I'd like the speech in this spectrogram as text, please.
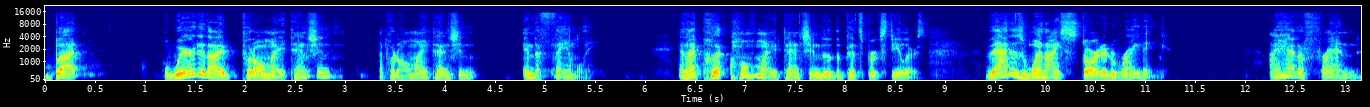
But where did I put all my attention? I put all my attention into family and I put all my attention to the Pittsburgh Steelers. That is when I started writing. I had a friend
